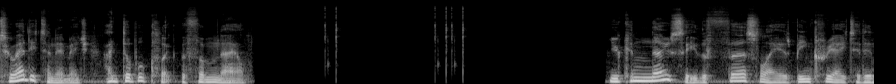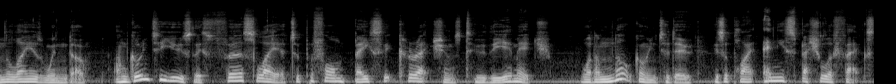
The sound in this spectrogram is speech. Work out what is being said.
To edit an image, I double click the thumbnail. You can now see the first layers being created in the layers window. I'm going to use this first layer to perform basic corrections to the image. What I'm not going to do is apply any special effects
